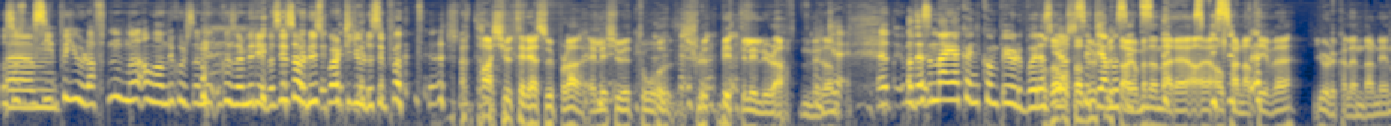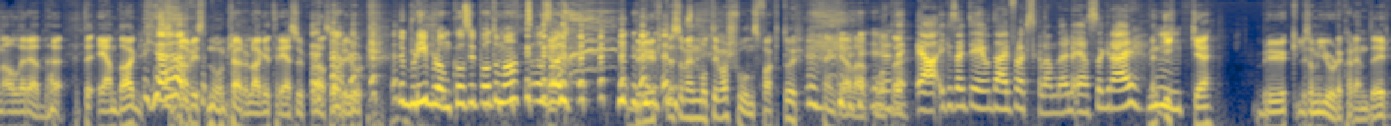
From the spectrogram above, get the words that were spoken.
Og så Um, på julaften, når alle andre koser seg med, ribba si, så har du spart julesuppe. Ta 23 supper, da. Eller 22. Slutt bitte lille julaften, liksom. Ok. Eh, Og det er sånn, nei, jeg kan ikke komme på julebord. Og Jeg så skal også, du og slutta jo med den der eh, spise suppe. alternative julekalenderen din allerede etter én dag. Så da hvis noen klarer å lage tre supper, da, så har du gjort. Det blir blomkålsuppe og tomat. Og så, Bruk det som en motivasjonsfaktor, tenker jeg da, på en måte. Ja, ikke sant. Det er jo der flakskalenderen er så grei. Men ikke bruk liksom julekalender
